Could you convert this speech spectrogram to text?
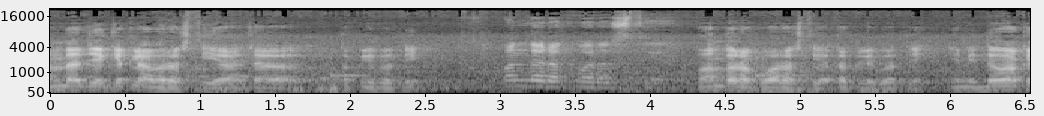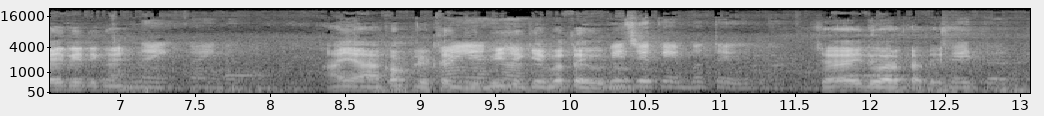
અંદાજે કેટલા વર્ષથી આ તકલીફ હતી? પંદરક વર્ષથી પંદરક વર્ષથી આ તકલીફ હતી. એની દવા કઈ રીતે કાંઈ? નહીં કાંઈ અહીંયા કમ્પ્લીટ થઈ ગયું અહીંયા બીજે ક્યાંય બતાવ્યું બીજે ક્યાંય બતાવ્યું જય દ્વારકાધીશ. જય દ્વારકા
